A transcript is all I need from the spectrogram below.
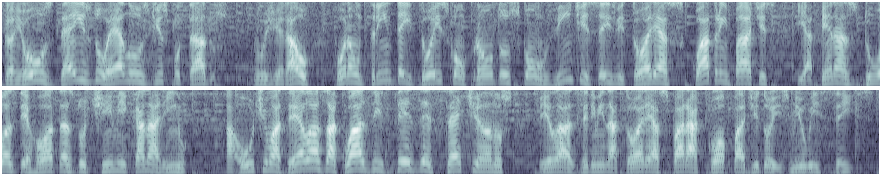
ganhou os 10 duelos disputados. No geral, foram 32 confrontos com 26 vitórias, 4 empates e apenas duas derrotas do time canarinho a última delas há quase 17 anos, pelas eliminatórias para a Copa de 2006.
